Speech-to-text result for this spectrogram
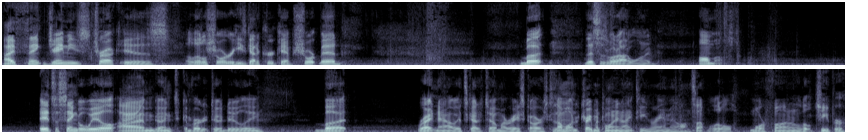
I think Jamie's truck is a little shorter. He's got a crew cab short bed. But this is what I wanted. Almost. It's a single wheel. I'm going to convert it to a dually but right now it's got to tow my race cars because I'm wanting to trade my 2019 Ram in on something a little more fun and a little cheaper.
